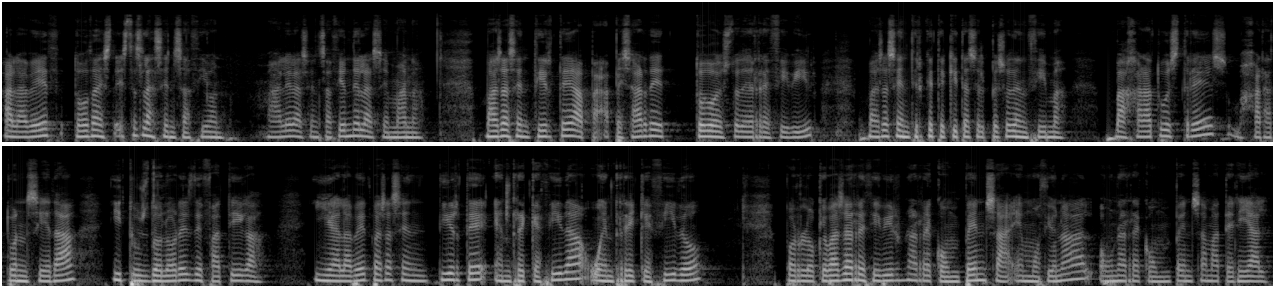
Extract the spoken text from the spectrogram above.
a la vez toda esta, esta es la sensación, ¿vale? La sensación de la semana. Vas a sentirte, a, a pesar de todo esto de recibir, vas a sentir que te quitas el peso de encima. Bajará tu estrés, bajará tu ansiedad y tus dolores de fatiga y a la vez vas a sentirte enriquecida o enriquecido por lo que vas a recibir una recompensa emocional o una recompensa material.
